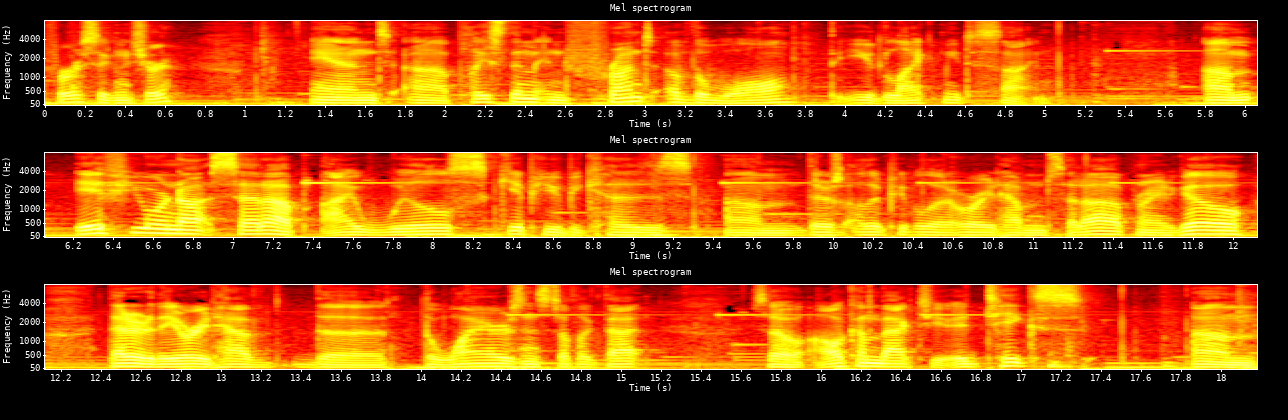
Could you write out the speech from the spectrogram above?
for a signature. And uh, place them in front of the wall that you'd like me to sign. Um, if you are not set up, I will skip you because um, there's other people that already have them set up and ready to go. That or they already have the the wires and stuff like that. So I'll come back to you. It takes um,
